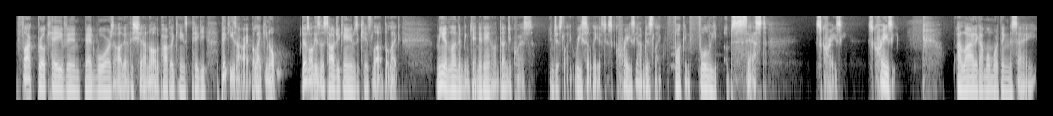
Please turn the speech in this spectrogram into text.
fuck Brookhaven, Bed Wars, all the other shit. I know all the popular games, Piggy. Piggy's all right, but like, you know, there's all these nostalgia games the kids love, but like me and London been getting it in on Dungeon Quest. And just like recently, it's just crazy. I'm just like fucking fully obsessed. It's crazy. It's crazy. I lied. I got one more thing to say.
